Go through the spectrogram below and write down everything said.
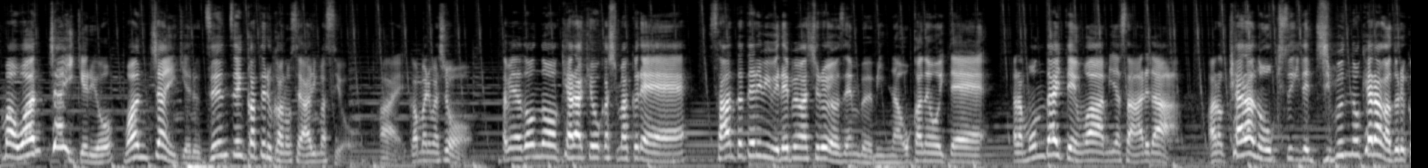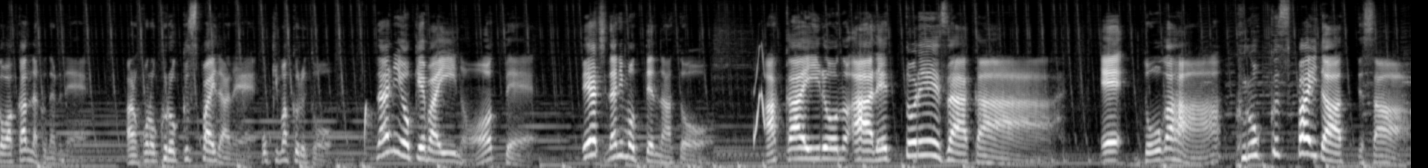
まあ、ワンチャンいけるよ。ワンチャンいける。全然勝てる可能性ありますよ。はい。頑張りましょう。さあ、みんなどんどんキャラ強化しまくれ。サンタテレビレベルはしろよ、全部。みんなお金置いて。だから問題点は、皆さんあれだ。あの、キャラの置きすぎで自分のキャラがどれかわかんなくなるね。あの、このクロックスパイダーね、置きまくると。何置けばいいのって。レアチ何持ってんのあと。赤色の、あ、レッドレーザーか。え、動画班？クロックスパイダーってさ、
